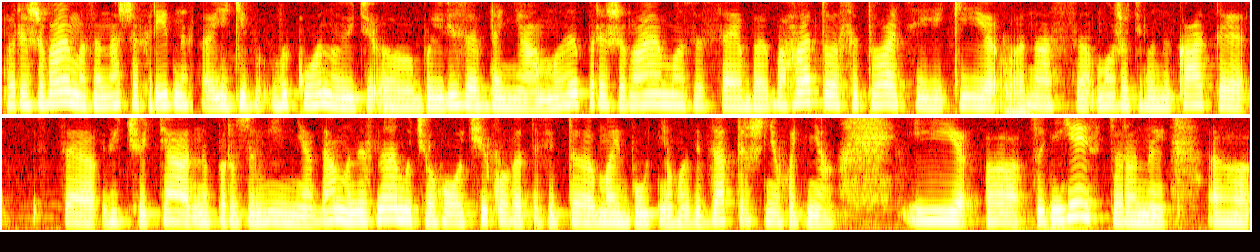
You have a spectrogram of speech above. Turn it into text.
переживаємо за наших рідних, е, які виконують е, бойові завдання. Ми переживаємо за себе. Багато ситуацій, які у нас можуть виникати. Це відчуття непорозуміння. Да? Ми не знаємо, чого очікувати від е, майбутнього, від завтрашнього дня. І е, з однієї сторони, е,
